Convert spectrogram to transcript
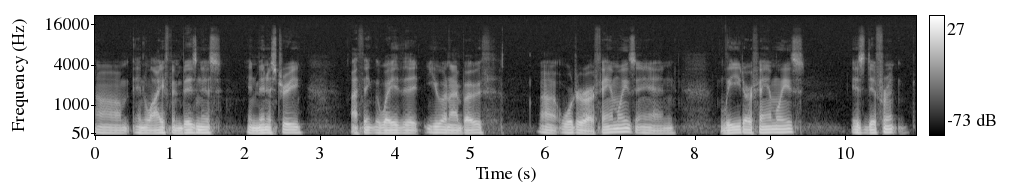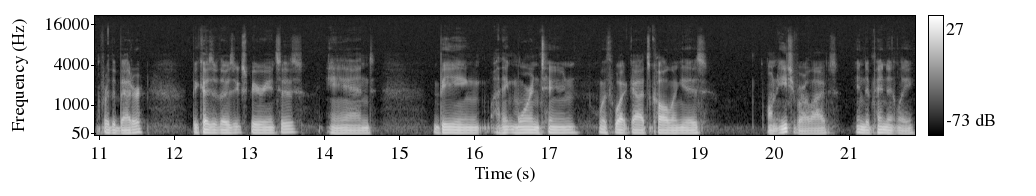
um, in life and business, in ministry. I think the way that you and I both uh, order our families and lead our families is different for the better because of those experiences and being, I think, more in tune with what God's calling is on each of our lives independently.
